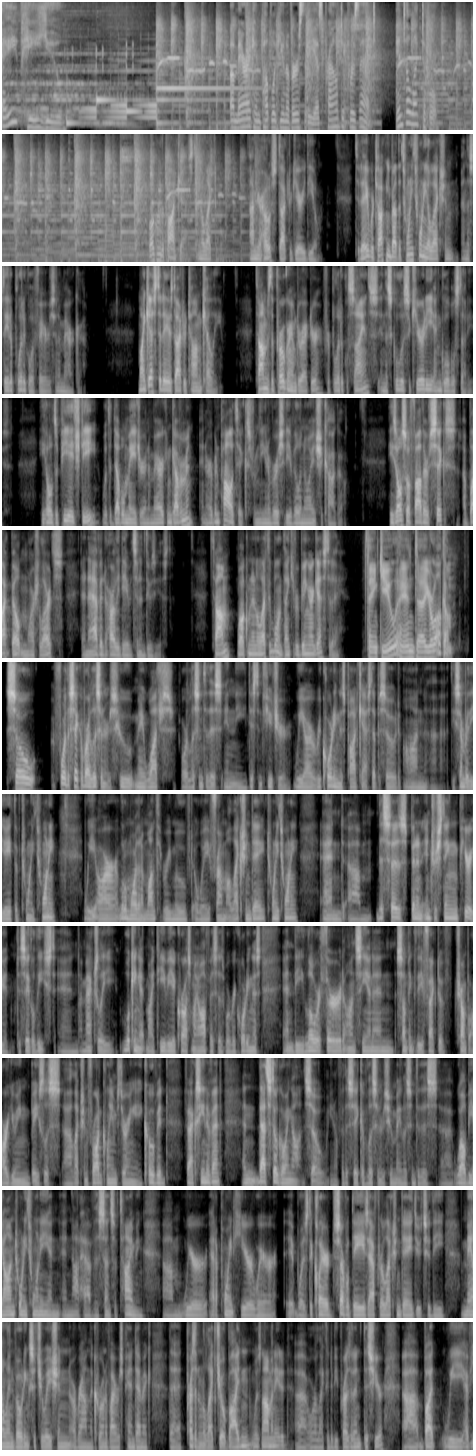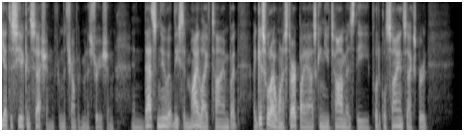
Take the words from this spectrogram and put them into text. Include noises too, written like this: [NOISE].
APU. American Public University is proud to present Intellectable. Welcome to the podcast, Intellectable. I'm your host, Dr. Gary Deal. Today, we're talking about the 2020 election and the state of political affairs in America. My guest today is Dr. Tom Kelly. Tom is the program director for political science in the School of Security and Global Studies. He holds a PhD with a double major in American government and urban politics from the University of Illinois at Chicago. He's also a father of six, a black belt in martial arts, and an avid Harley Davidson enthusiast. Tom, welcome to Intellectable, and thank you for being our guest today. Thank you, and uh, you're welcome. So, for the sake of our listeners who may watch or listen to this in the distant future, we are recording this podcast episode on uh, December the 8th of 2020. We are a little more than a month removed away from Election Day 2020. And um, this has been an interesting period, to say the least. And I'm actually looking at my TV across my office as we're recording this, and the lower third on CNN, something to the effect of Trump arguing baseless uh, election fraud claims during a COVID vaccine event. And that's still going on. So, you know, for the sake of listeners who may listen to this uh, well beyond 2020 and, and not have the sense of timing, um, we're at a point here where it was declared several days after Election Day due to the mail in voting situation around the coronavirus pandemic that President elect Joe Biden was nominated uh, or elected to be president this year. Uh, but we have yet to see a concession from the Trump administration. And that's new, at least in my lifetime. But I guess what I want to start by asking you, Tom, as the political science expert,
